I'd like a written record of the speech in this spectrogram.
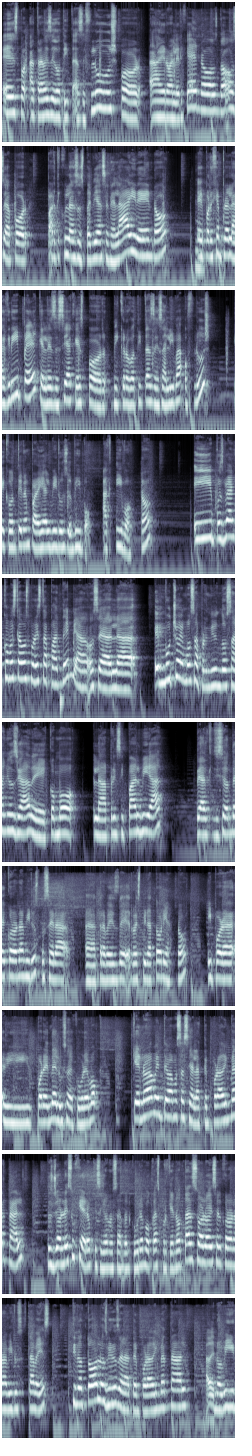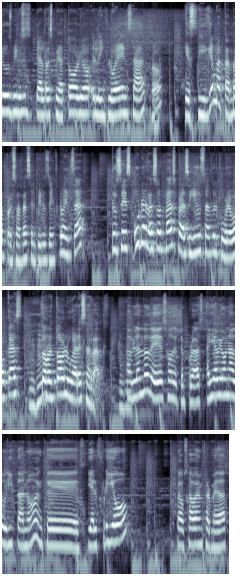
es por, a través de gotitas de flush, por aeroalergenos, ¿no? O sea, por partículas suspendidas en el aire, ¿no? Eh, por ejemplo, la gripe, que les decía que es por microgotitas de saliva o flush, que contienen por ahí el virus vivo, activo, ¿no? Y pues vean cómo estamos por esta pandemia. O sea, la, en mucho hemos aprendido en dos años ya de cómo la principal vía de adquisición de coronavirus pues era a través de respiratoria, ¿no? Y por, y por ende el uso de cubrebocas. Que nuevamente vamos hacia la temporada invernal. Pues yo les sugiero que sigan usando el cubrebocas porque no tan solo es el coronavirus esta vez, sino todos los virus de la temporada invernal, adenovirus, virus esencial respiratorio, el de influenza, ¿no? Que sigue matando a personas el virus de influenza. Entonces, una razón más para seguir usando el cubrebocas, sobre todo en lugares cerrados. Hablando de eso, de temporadas, ahí había una dudita, ¿no? En que si el frío causaba enfermedad.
